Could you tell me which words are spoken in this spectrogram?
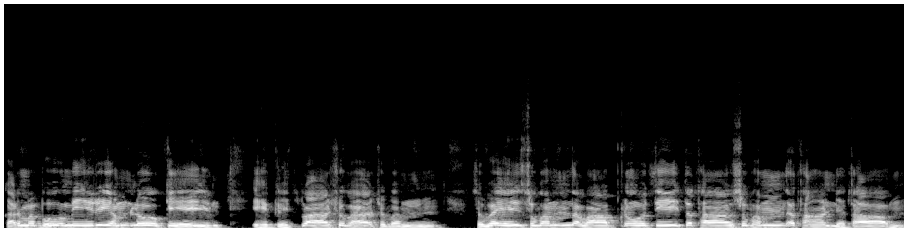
कर्म भूमि रियम लोके, यह कृत्वा शुभा शुभम शुभ शुभम नवापनोति तथा शुभम अथान्यथा।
